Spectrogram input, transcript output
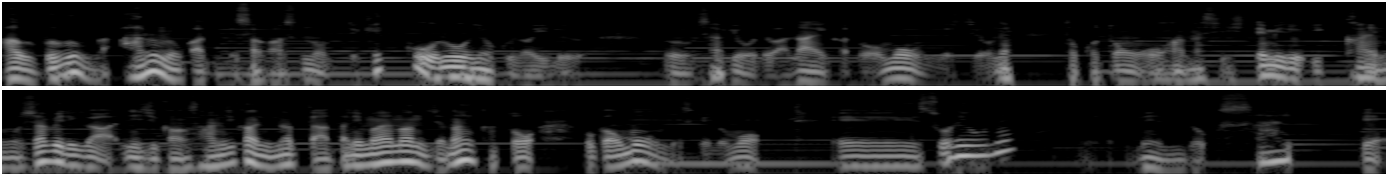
合う部分があるのかって探すのって結構労力のいる作業ではないかと思うんですよね。とことんお話ししてみる1回のおしゃべりが2時間3時間になって当たり前なんじゃないかと僕は思うんですけども、えー、それをね、めんどくさいって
